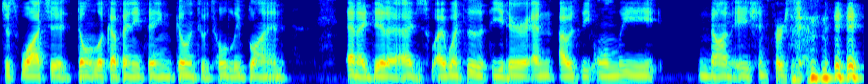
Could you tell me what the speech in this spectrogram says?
just watch it. Don't look up anything. Go into it totally blind. And i did i, just i went to the theater and i was the only non-asian person in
